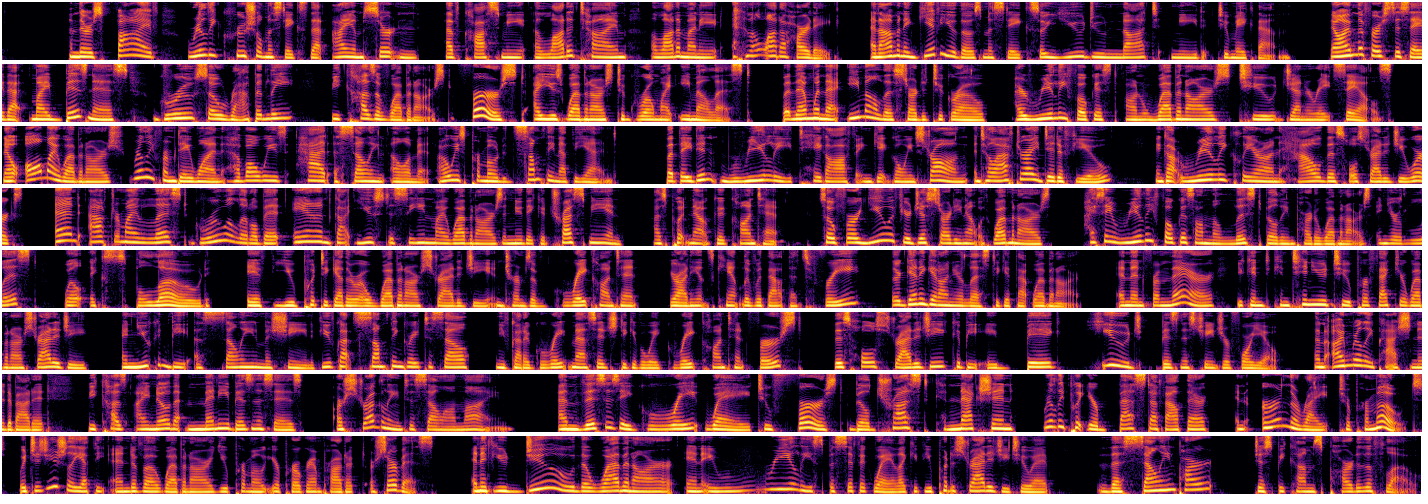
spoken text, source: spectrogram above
And there's five really crucial mistakes that I am certain have cost me a lot of time, a lot of money, and a lot of heartache. And I'm going to give you those mistakes so you do not need to make them. Now, I'm the first to say that my business grew so rapidly because of webinars. First, I used webinars to grow my email list. But then when that email list started to grow, I really focused on webinars to generate sales. Now, all my webinars, really from day one, have always had a selling element. I always promoted something at the end, but they didn't really take off and get going strong until after I did a few and got really clear on how this whole strategy works. And after my list grew a little bit and got used to seeing my webinars and knew they could trust me and I was putting out good content. So, for you, if you're just starting out with webinars, I say really focus on the list building part of webinars, and your list will explode if you put together a webinar strategy in terms of great content your audience can't live without that's free. They're going to get on your list to get that webinar. And then from there, you can continue to perfect your webinar strategy and you can be a selling machine. If you've got something great to sell, and you've got a great message to give away great content first, this whole strategy could be a big huge business changer for you. And I'm really passionate about it because I know that many businesses are struggling to sell online. And this is a great way to first build trust, connection, really put your best stuff out there and earn the right to promote, which is usually at the end of a webinar, you promote your program, product, or service. And if you do the webinar in a really specific way, like if you put a strategy to it, the selling part just becomes part of the flow.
